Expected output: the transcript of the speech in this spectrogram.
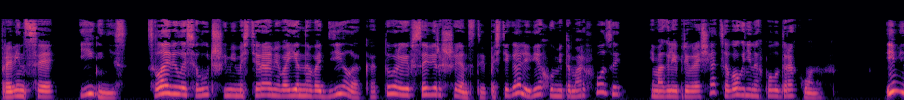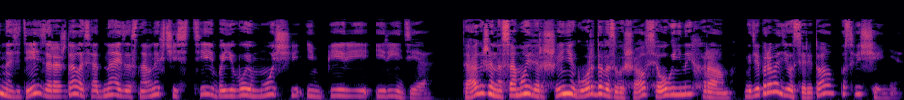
Провинция Игнис славилась лучшими мастерами военного дела, которые в совершенстве постигали веху метаморфозы и могли превращаться в огненных полудраконов. Именно здесь зарождалась одна из основных частей боевой мощи империи Иридия. Также на самой вершине города возвышался огненный храм, где проводился ритуал посвящения.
